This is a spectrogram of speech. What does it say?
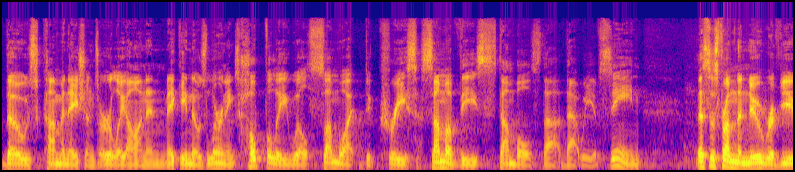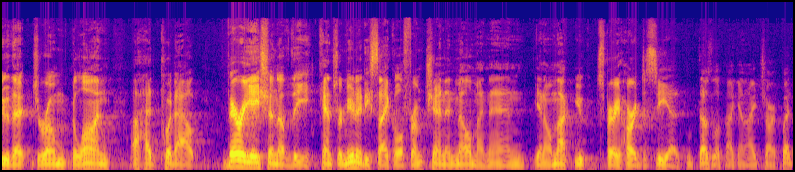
those combinations early on and making those learnings hopefully will somewhat decrease some of these stumbles that, that we have seen. This is from the new review that Jerome Galon uh, had put out, variation of the cancer immunity cycle from Chen and Mellman. And, you know, I'm not, it's very hard to see it. It does look like an eye chart, but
